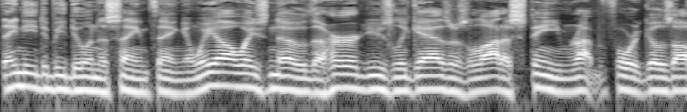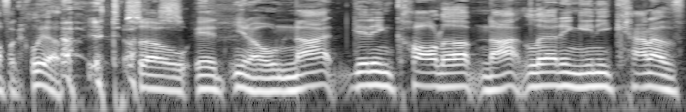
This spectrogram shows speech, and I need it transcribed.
they need to be doing the same thing. And we always know the herd usually gathers a lot of steam right before it goes off a cliff. it so it you know not getting caught up, not letting any kind of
